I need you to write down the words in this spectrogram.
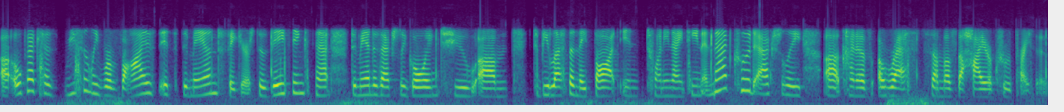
uh, OPEC has recently revised its demand figure. So they think that demand is actually going to um, to be less than they thought in 2019, and that could actually uh, kind of arrest some of the higher crude prices.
